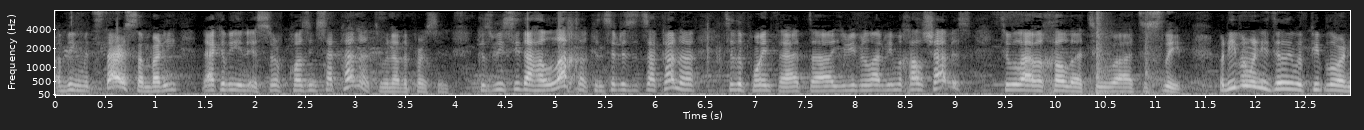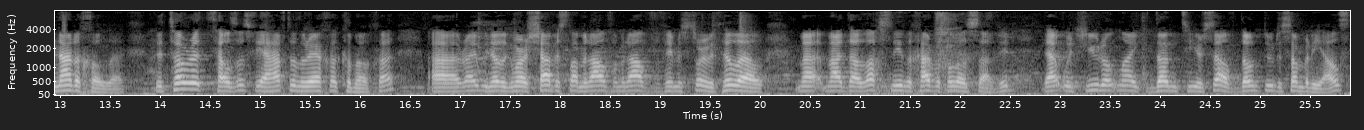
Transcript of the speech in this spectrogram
of being mitzvah somebody, that could be an isser of causing sakana to another person. Because we see the halacha considers it sakana to the point that uh, you're even allowed to be mechal Shabbos. to allow a chola to uh, to sleep. But even when you're dealing with people who are not a chola, the Torah tells us v'yahavta l'recha kamocha. Uh, right, we know the Gemara Shabbos Lamed Aleph Lamed Aleph, the famous story with Hillel, Ma'dalachsni l'chavr savid, that which you don't like done to yourself, don't do to somebody else.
